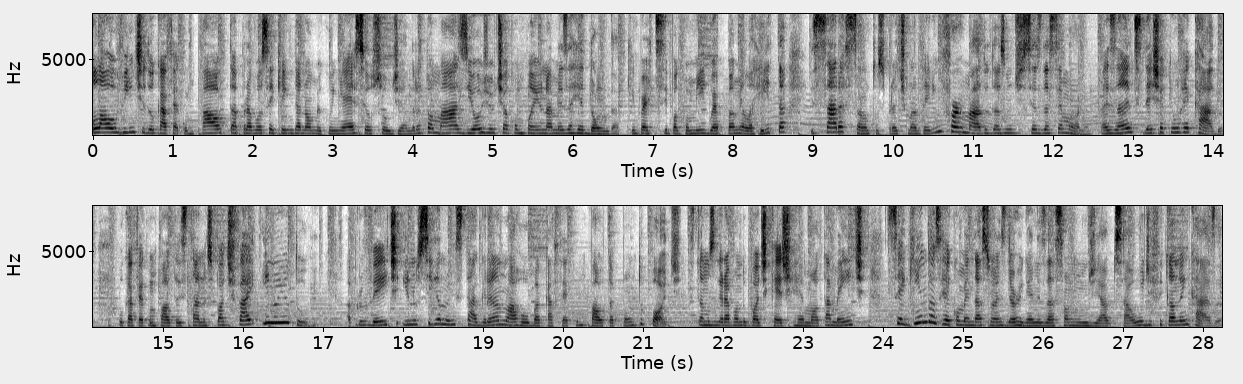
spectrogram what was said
Olá, ouvinte do Café com Pauta. Para você que ainda não me conhece, eu sou Diandra Tomás e hoje eu te acompanho na mesa redonda. Quem participa comigo é Pamela Rita e Sara Santos para te manter informado das notícias da semana. Mas antes, deixa aqui um recado. O Café com Pauta está no Spotify e no YouTube. Aproveite e nos siga no Instagram no arroba cafécompauta.pod. Estamos gravando o podcast remotamente, seguindo as recomendações da Organização Mundial de Saúde ficando em casa.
